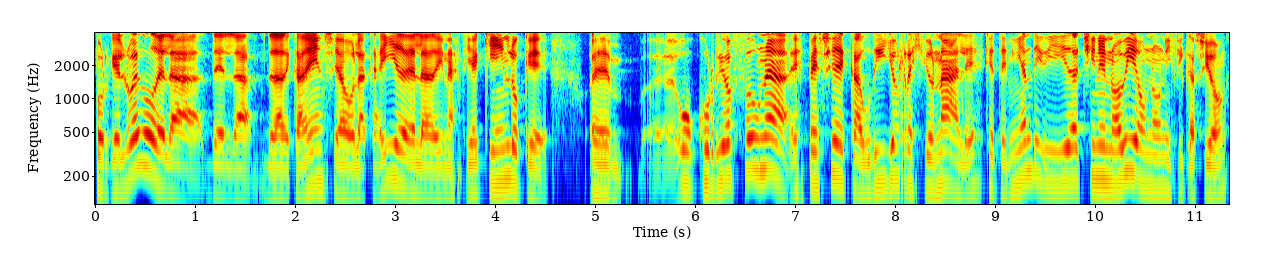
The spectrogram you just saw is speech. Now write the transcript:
porque luego de la, de la, de la decadencia o la caída de la dinastía Qing, lo que eh, ocurrió fue una especie de caudillos regionales que tenían dividida China y no había una unificación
